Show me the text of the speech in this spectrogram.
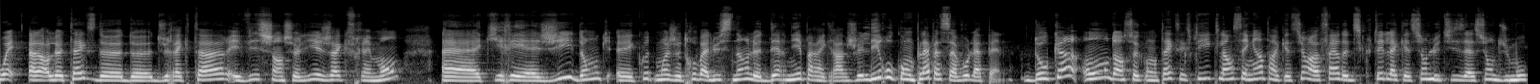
Oui, alors le texte du recteur et vice-chancelier Jacques Frémont euh, qui réagit. Donc, euh, écoute, moi je trouve hallucinant le dernier paragraphe. Je vais le lire au complet parce que ça vaut la peine. D'aucuns ont, dans ce contexte, expliqué que l'enseignante en question a offert de discuter de la question de l'utilisation du mot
